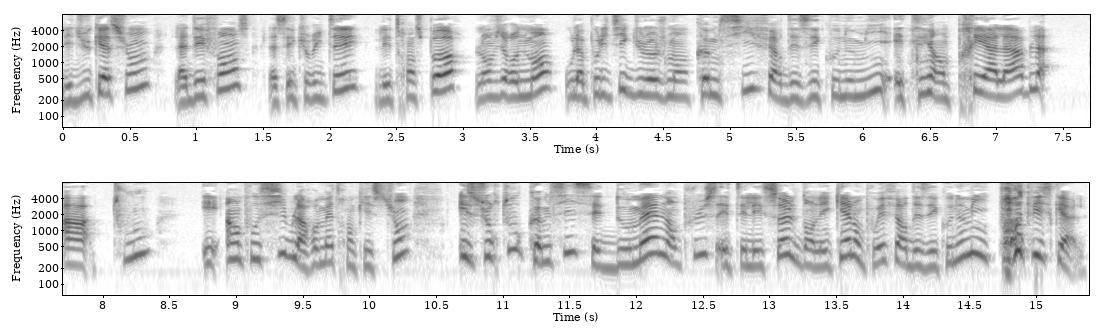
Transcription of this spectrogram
L'éducation, la défense, la sécurité, les transports, l'environnement ou la politique du logement? Comme si faire des économies était un préalable à tout et impossible à remettre en question, et surtout comme si ces domaines en plus étaient les seuls dans lesquels on pouvait faire des économies. Fraude fiscale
